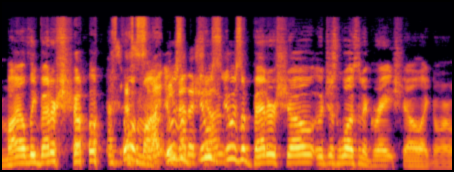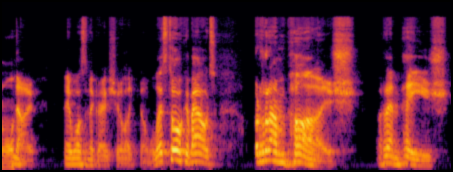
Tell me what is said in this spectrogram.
mildly better show? A- It wasn't mild. It was, a, better it was show? it was a better show. It just wasn't a great show like normal. No, it wasn't a great show like normal. Let's talk about Rampage. Rampage,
